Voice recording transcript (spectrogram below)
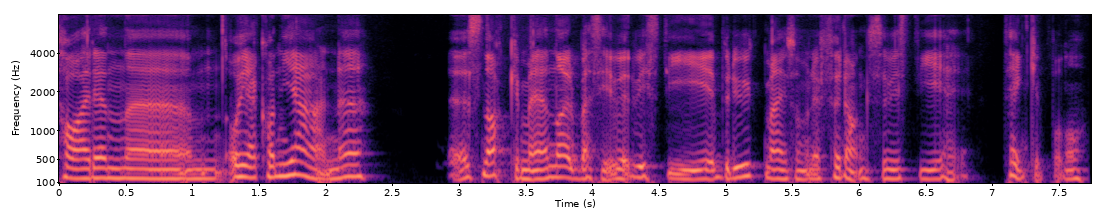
tar en eh, Og jeg kan gjerne eh, snakke med en arbeidsgiver hvis de bruker meg som referanse hvis de tenker på noe.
